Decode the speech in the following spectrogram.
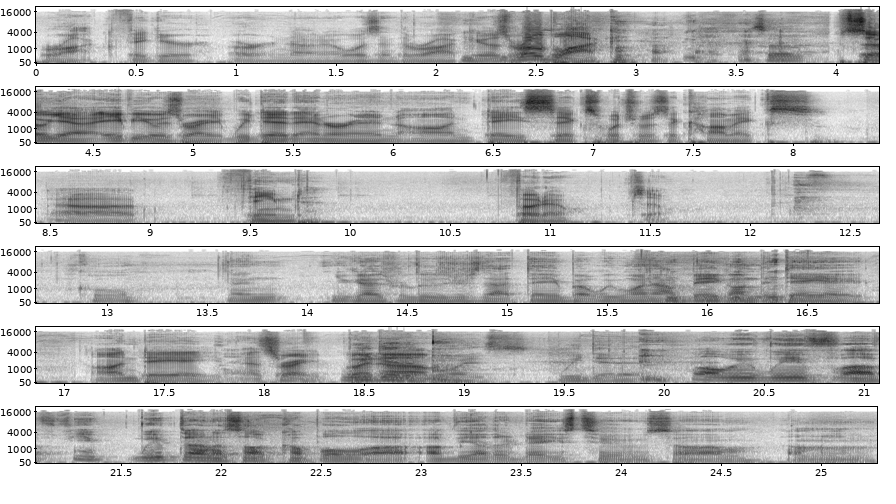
rock figure. Or no, no, it wasn't the rock. It was Roadblock. So so yeah, Av was right. We did enter in on day six, which was the comics uh, themed photo. So cool. And you guys were losers that day, but we went out big on the day eight. on day eight, that's right. We But did um, it, boys. We did it. Well, we, we've uh, we've done us a couple uh, of the other days too. So um, I mean,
